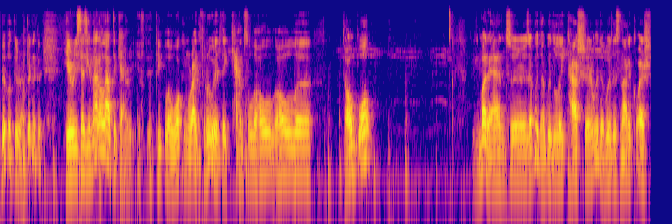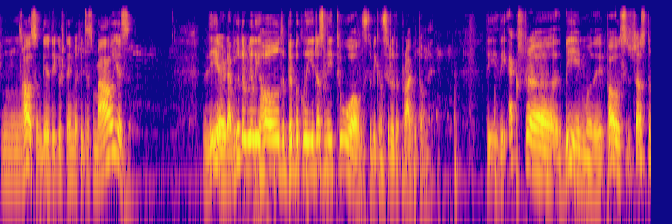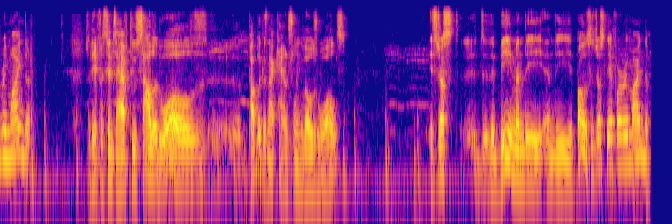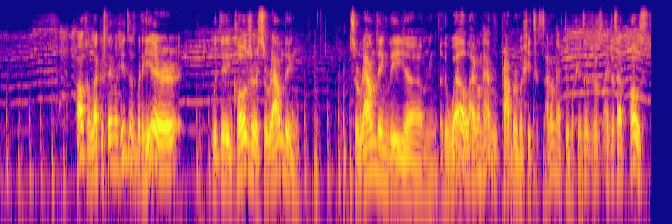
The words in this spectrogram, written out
Biblically, rabbinically. Here he says you're not allowed to carry. If, if people are walking right through it, they cancel the whole, the whole, uh, the whole wall. The Gemara answers, Abu Abu like kasher, Abu Abu is not a question. Hasam der die gestehen mechitzes mal yes. There, Abu really holds biblically you just need two walls to be considered a private domain. The the extra beam or the post is just a reminder. So therefore, since I have two solid walls, uh, public is not canceling those walls. It's just the beam and the and the post is just there for a reminder. But here, with the enclosure surrounding surrounding the um, the well, I don't have proper mechitzas. I don't have two mechitzas. Just, I just have posts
